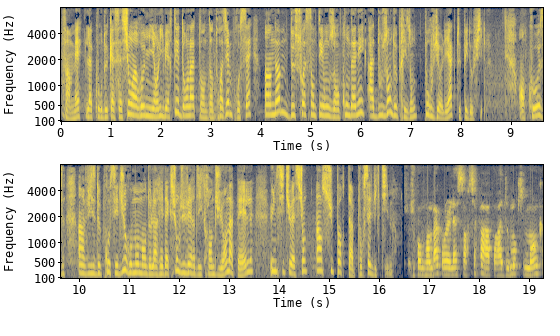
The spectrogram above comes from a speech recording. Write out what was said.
Fin mai, la Cour de cassation a remis en liberté dans l'attente d'un troisième procès un homme de 71 ans condamné à 12 ans de prison pour viol et actes pédophiles. En cause, un vice de procédure au moment de la rédaction du verdict rendu en appel, une situation insupportable pour cette victime. Je ne comprends pas qu'on le laisse sortir par rapport à deux mots qui manquent.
